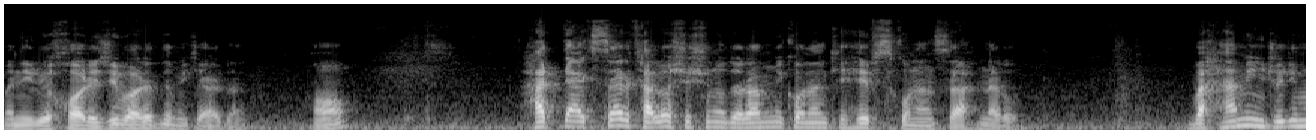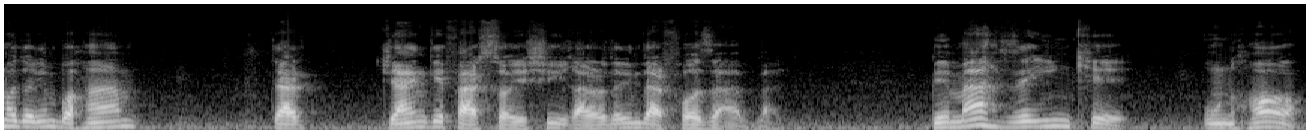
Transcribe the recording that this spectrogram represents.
و نیروی خارجی وارد نمی‌کردن. ها؟ حد اکثر تلاششون رو دارن می‌کنن که حفظ کنن صحنه رو. و همینجوری ما داریم با هم در جنگ فرسایشی قرار داریم در فاز اول. به محض اینکه اونها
